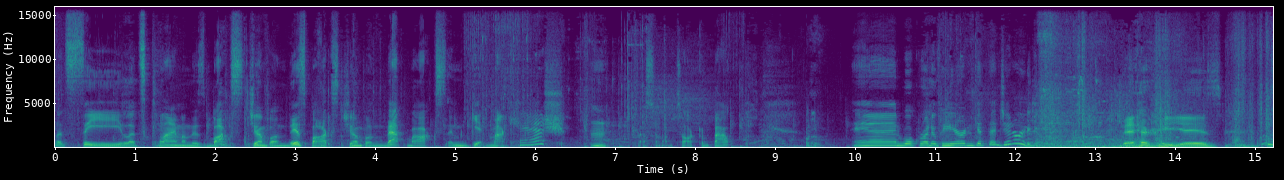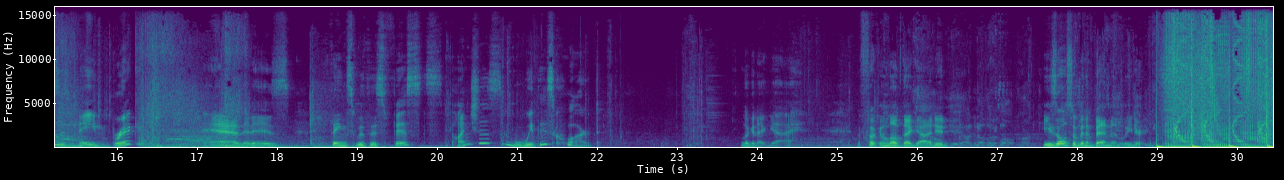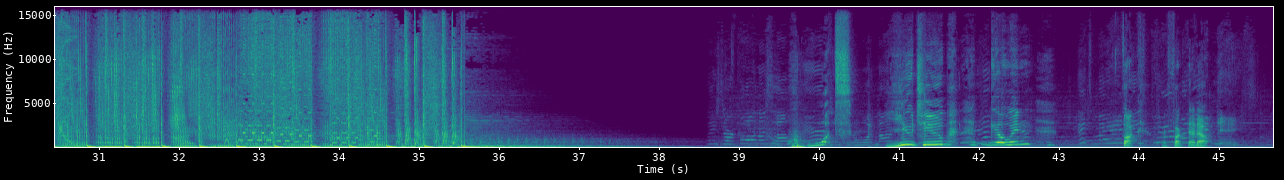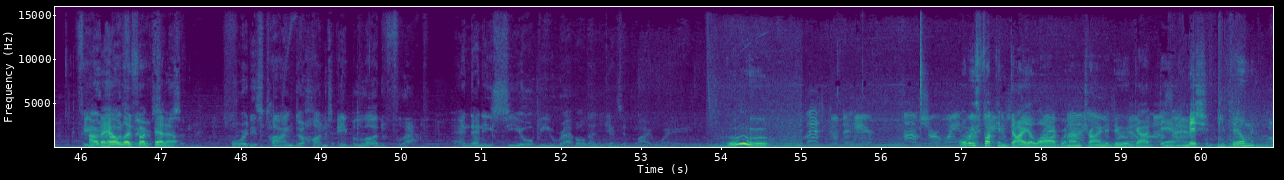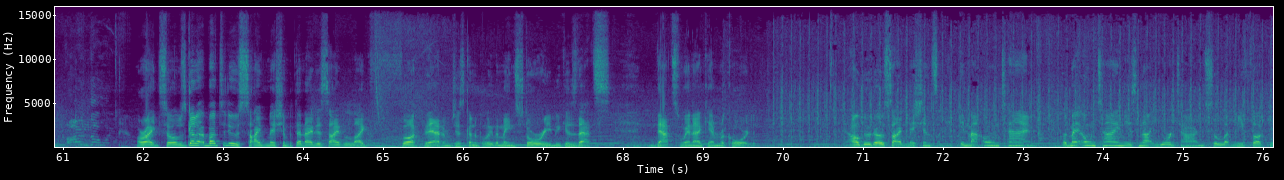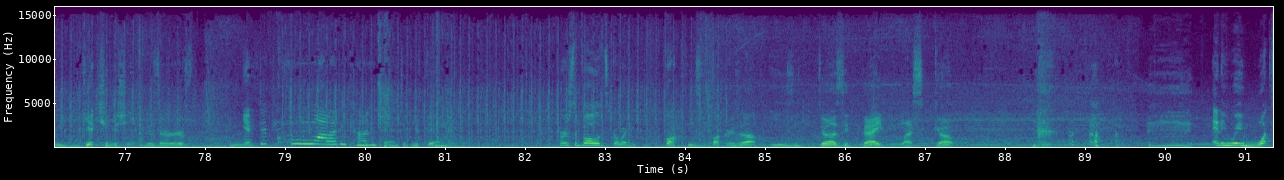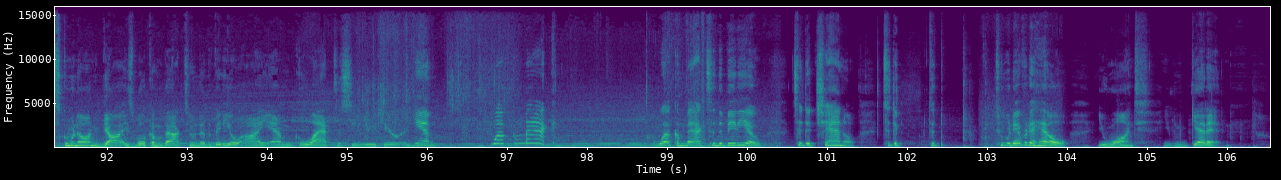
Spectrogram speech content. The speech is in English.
Let's see. Let's climb on this box, jump on this box, jump on that box, and get my cash. Mm, that's what I'm talking about. And walk right over here and get that generator going. There he is. What's his name? Brick? Yeah, that is. Things with his fists, punches with his heart. Look at that guy. I fucking love that guy, dude. He's also been a bandit leader. What's YouTube going? Fuck, I fucked that up. How the hell did I fuck that up? For it is time to hunt a blood flap, and any COV rabble that gets in my way. Ooh, That's good to hear. I'm sure Wayne. always fucking dialogue when I'm trying to do a goddamn mission. You feel me? On the way. Alright, so I was gonna about to do a side mission, but then I decided like, fuck that, I'm just gonna play the main story because that's that's when I can record. I'll do those side missions in my own time. But my own time is not your time, so let me fucking get you the shit you deserve and get the quality content if you feel me. First of all, let's go and fuck these fuckers up. Easy does it, baby. Let's go. Anyway, what's going on guys? Welcome back to another video. I am glad to see you here again. Welcome back. Welcome back to the video, to the channel, to the to, to whatever the hell you want. You can get it.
